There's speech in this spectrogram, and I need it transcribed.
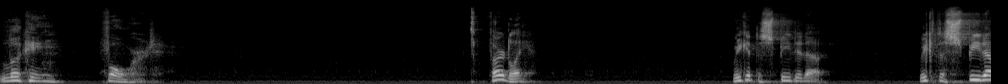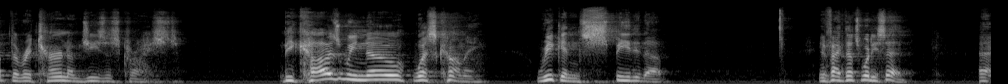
looking forward. Thirdly, we get to speed it up. We get to speed up the return of Jesus Christ. Because we know what's coming, we can speed it up. In fact, that's what he said. Uh,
